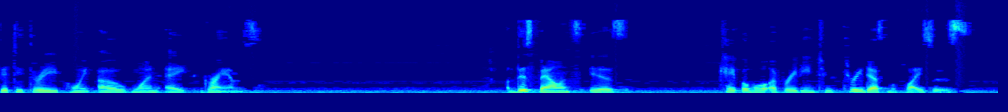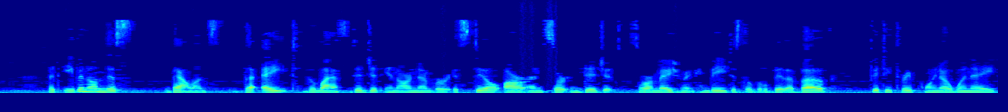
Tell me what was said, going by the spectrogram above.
53.018 grams. This balance is capable of reading to three decimal places. But even on this balance, the 8, the last digit in our number, is still our uncertain digit. So our measurement can be just a little bit above 53.018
